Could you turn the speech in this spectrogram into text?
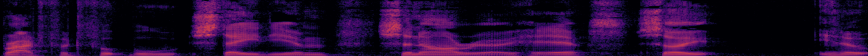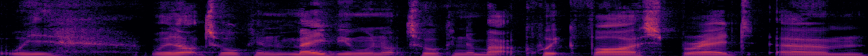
Bradford Football Stadium scenario here. So you know we we're not talking. Maybe we're not talking about quick fire spread. Um,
